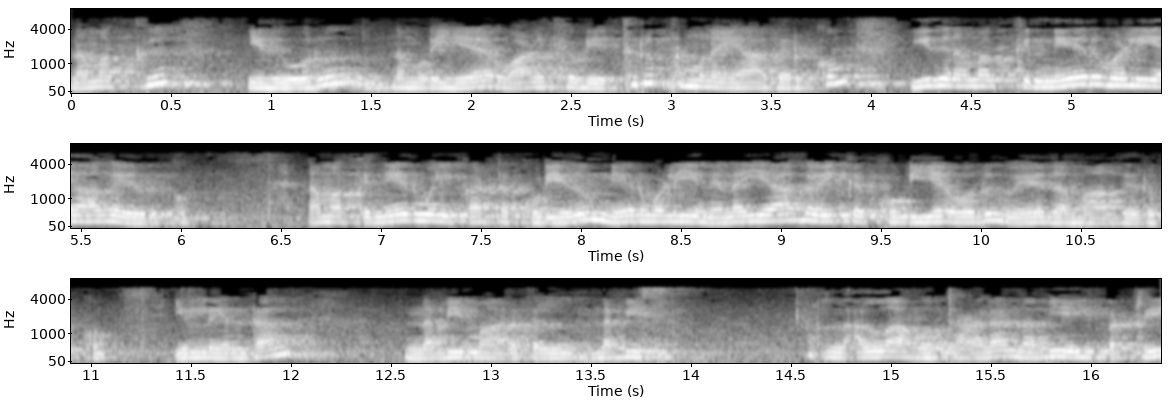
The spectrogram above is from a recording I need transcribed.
நமக்கு இது ஒரு நம்முடைய வாழ்க்கையுடைய திருப்புமுனையாக இருக்கும். இது நமக்கு நேர்வழியாக இருக்கும். நமக்கு நேர்வழி காட்டக்கூடியதும் நேர்வழியை நிலையாக வைக்கக்கூடிய ஒரு வேதமாக இருக்கும் இல்லை என்றால் நபிமார்கள் நபி அல்லாஹு தாலா நபியை பற்றி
